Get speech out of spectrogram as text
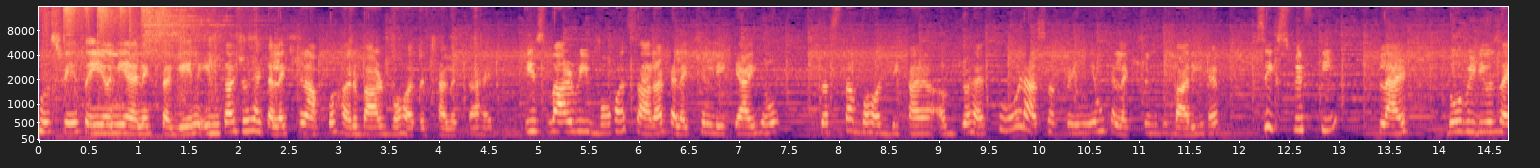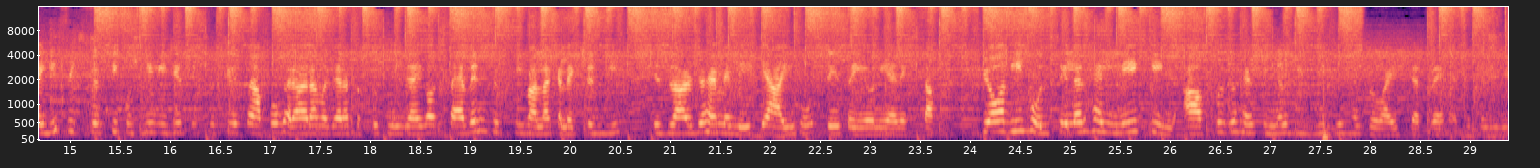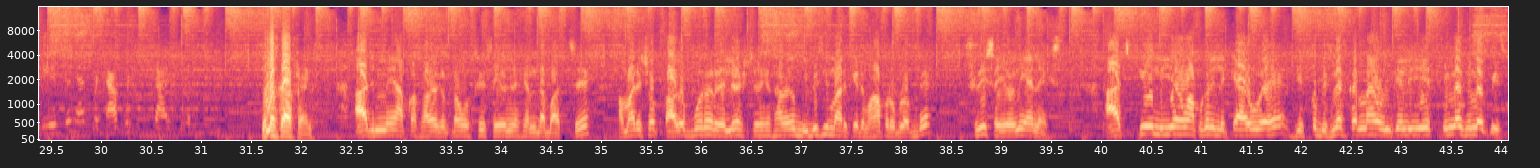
हूँ Shri Sayoni annex again इनका जो है कलेक्शन आपको हर बार बहुत अच्छा लगता है। इस बार भी बहुत सारा कलेक्शन लेके आई हूँ। सस्ता बहुत दिखाया। अब जो है थोड़ा सा प्रीमियम कलेक्शन की बारी है। 650 फ्लैट दो वीडियोस आएगी। 650 कुछ भी लीजिए। 650 इसमें आपको घरारा वगैरह सब कुछ मिल जाएगा। और 750 वाला कलेक्शन भी इस बार जो है मैं लेके आई हूँ। श्री सयोनी एनेक्स का। प्योरली होलसेलर है, लेकिन आपको जो है सिंगल पीस भी जो है प्रोवाइड कर रहे हैं। तो चलिए, वीडियो जो है फटाफट स्टार्ट करते नमस्कार फ्रेंड्स आज मैं आपका स्वागत करता हूँ श्री सयोनी अहमदाबाद से। हमारी शॉप कालूपुर रेलवे स्टेशन के सामने बीबीसी मार्केट वहाँ पर उपलब्ध है श्री सयोनी एनेक्स आज के लिए हम आपके लिए लेके आए हुए हैं, जिसको बिज़नेस करना है, उनके लिए सिंगल सिंगल पीस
